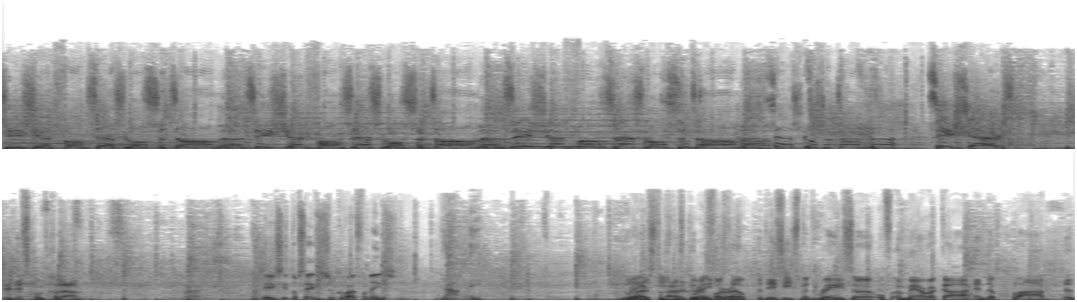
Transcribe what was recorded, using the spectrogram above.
T-shirt van zes losse tanden. T-shirt van zes losse tanden. T-shirt van zes losse tanden. Zes losse tanden. T-shirt. Dit is goed gedaan. En je zit nog steeds te zoeken waar het van is. Ja, ik... De Race luisteraars kunnen vast wel- Het is iets met Razer of America en de plaat... Het,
